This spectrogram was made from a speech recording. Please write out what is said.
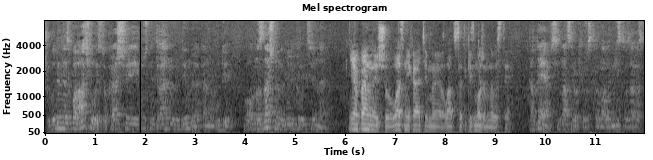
Щоб вони не збагачувались, то краще якусь нейтральну людину, яка не буде однозначно не буде корупціонером. Я впевнений, що у власній хаті ми лад все-таки зможемо навести. Та де? В 17 років розкрадали місто, зараз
